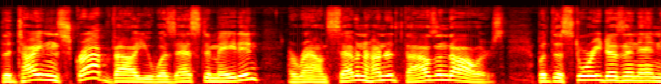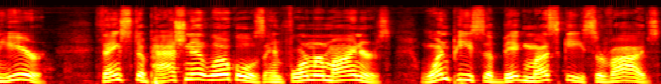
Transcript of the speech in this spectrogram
The Titan's scrap value was estimated around $700,000. But the story doesn't end here. Thanks to passionate locals and former miners, one piece of Big Muskie survives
